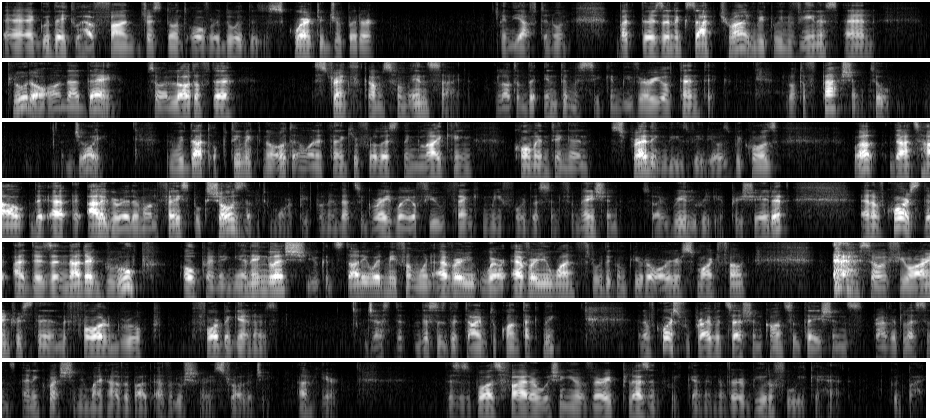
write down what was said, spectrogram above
uh, good day to have fun, just don't overdo it. There's a square to Jupiter in the afternoon, but there's an exact trine between Venus and Pluto on that day. So a lot of the strength comes from inside. A lot of the intimacy can be very authentic. A lot of passion too. Enjoy. And with that optimistic note, I want to thank you for listening, liking, commenting, and spreading these videos because, well, that's how the algorithm on Facebook shows them to more people. And that's a great way of you thanking me for this information. So I really, really appreciate it. And of course, uh, there's another group opening in English. You could study with me from whenever, you, wherever you want through the computer or your smartphone. so if you are interested in the full group for beginners, just th this is the time to contact me. And of course, for private session, consultations, private lessons, any question you might have about evolutionary astrology, I'm here. This is Boaz Fyler wishing you a very pleasant weekend and a very beautiful week ahead. Goodbye.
